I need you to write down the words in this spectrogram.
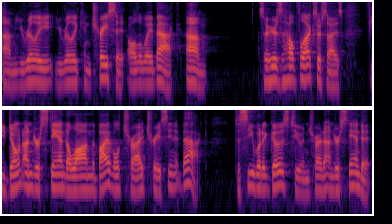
Um, you really you really can trace it all the way back. Um, so here's a helpful exercise. If you don't understand a law in the Bible, try tracing it back to see what it goes to and try to understand it.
